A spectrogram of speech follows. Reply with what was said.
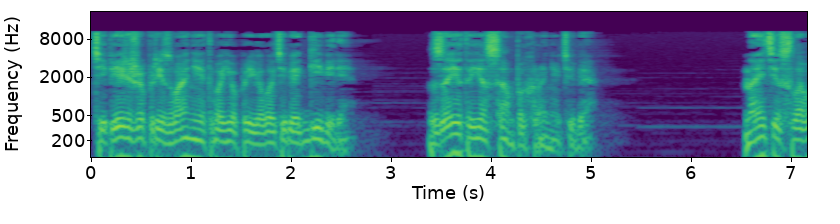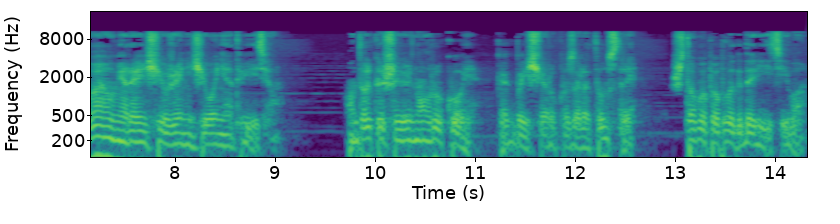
Теперь же призвание твое привело тебя к гибели. За это я сам похороню тебя». На эти слова умирающий уже ничего не ответил. Он только шевельнул рукой, как бы ища руку Заратустры, чтобы поблагодарить его.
